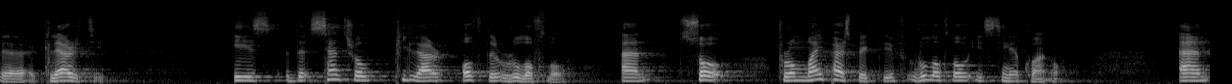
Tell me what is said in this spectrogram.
uh, clarity is the central pillar of the rule of law. And so, from my perspective, rule of law is sine qua non. And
